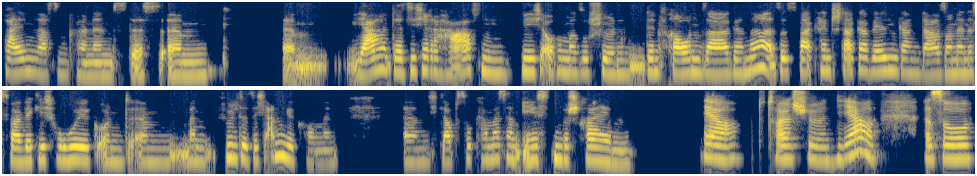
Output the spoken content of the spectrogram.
Fallenlassen Könnens, des ähm, ähm, ja, der sichere Hafen, wie ich auch immer so schön den Frauen sage. Ne? Also es war kein starker Wellengang da, sondern es war wirklich ruhig und ähm, man fühlte sich angekommen. Ähm, ich glaube, so kann man es am ehesten beschreiben. Ja, total schön. Ja, also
